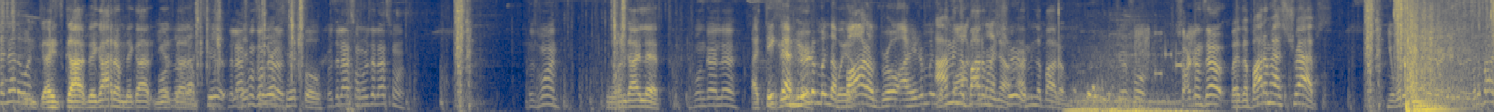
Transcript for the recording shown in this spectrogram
Got another You one. guys got, they got him, they got, you Oh, guys no, got him. Hip- The last Hippo, one's under that's us. Hippo. Where's the last one? Where's the last one? There's one. One guy left. There's one guy left. I think He's I heard him in the Wait. bottom, bro. I hit him in the I'm bottom. in the bottom right now. Sure. I'm in the bottom. Careful. Shotgun's out. But the bottom has traps. Yo, what is this right here? What about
